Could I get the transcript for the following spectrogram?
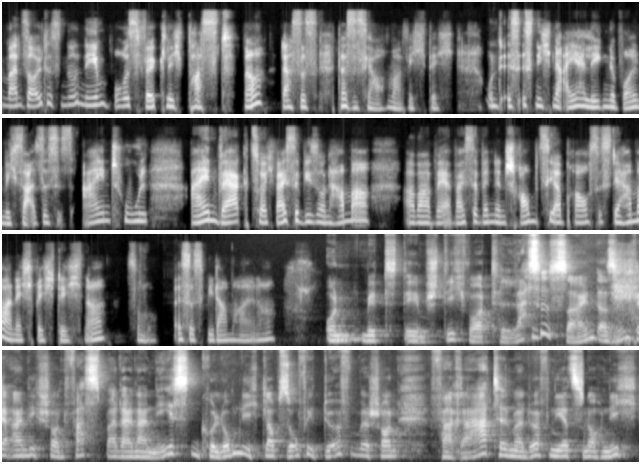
man sollte es nur nehmen, wo es wirklich passt. Ne? Das, ist, das ist ja auch mal wichtig. Und es ist nicht eine eierlegende Wollmilchsau. Also es ist ein Tool, ein Werkzeug, weißt du, wie so ein Hammer. Aber wer, weißt du, wenn du einen Schraubenzieher brauchst, ist der Hammer nicht richtig. Ne? So ist es wieder mal. Ne? Und mit dem Stichwort Lass es sein, da sind wir eigentlich schon fast bei deiner nächsten Kolumne. Ich glaube, so viel dürfen wir schon verraten. Wir dürfen jetzt noch nicht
